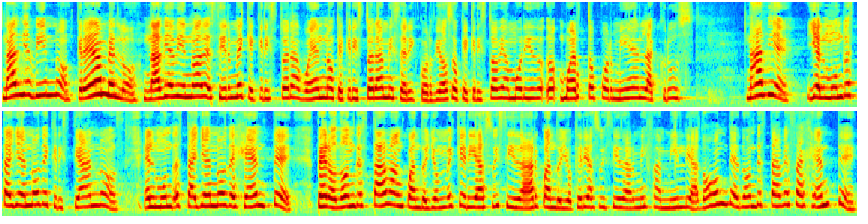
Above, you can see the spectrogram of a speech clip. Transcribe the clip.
Nadie vino, créamelo, nadie vino a decirme que Cristo era bueno, que Cristo era misericordioso, que Cristo había morido, muerto por mí en la cruz. Nadie. Y el mundo está lleno de cristianos, el mundo está lleno de gente. Pero ¿dónde estaban cuando yo me quería suicidar, cuando yo quería suicidar mi familia? ¿Dónde? ¿Dónde estaba esa gente?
